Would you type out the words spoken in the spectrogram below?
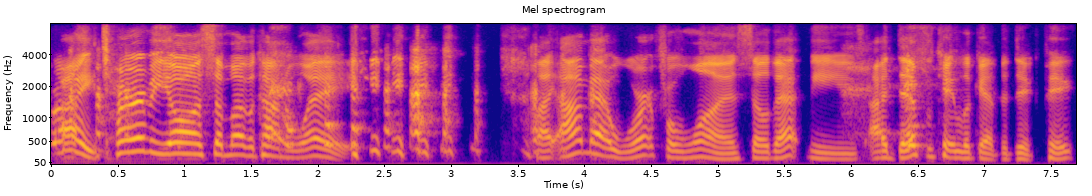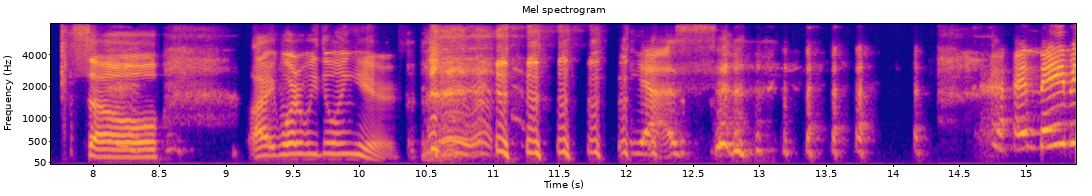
right, turn me on some other kind of way. like I'm at work for one, so that means I definitely can't look at the dick pic. So, like, what are we doing here? yes. and maybe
